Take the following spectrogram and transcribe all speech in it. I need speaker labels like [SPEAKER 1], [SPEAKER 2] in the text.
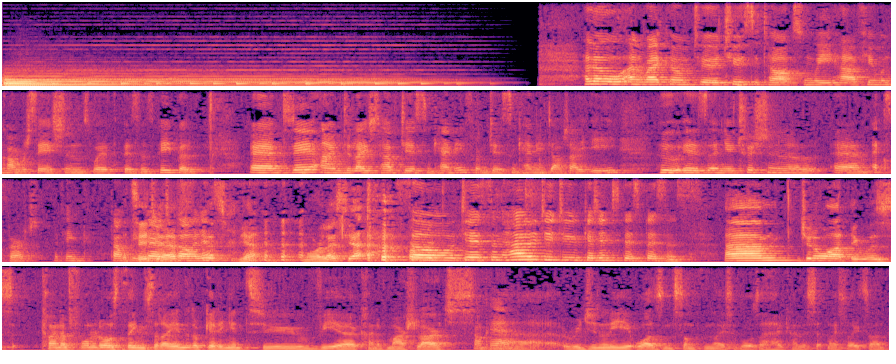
[SPEAKER 1] Hello and welcome to Tuesday Talks when we have human conversations with business people. Um, today I'm delighted to have Jason Kenny from jasonkenny.ie who is a nutritional um, expert, I think that would
[SPEAKER 2] That's
[SPEAKER 1] be
[SPEAKER 2] it,
[SPEAKER 1] fair
[SPEAKER 2] yeah.
[SPEAKER 1] to call you.
[SPEAKER 2] Yeah, more or less, yeah.
[SPEAKER 1] So Jason, how did you get into this business?
[SPEAKER 2] Um, do you know what? It was kind of one of those things that I ended up getting into via kind of martial arts.
[SPEAKER 1] Okay.
[SPEAKER 2] Uh, originally, it wasn't something I suppose I had kind of set my sights on.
